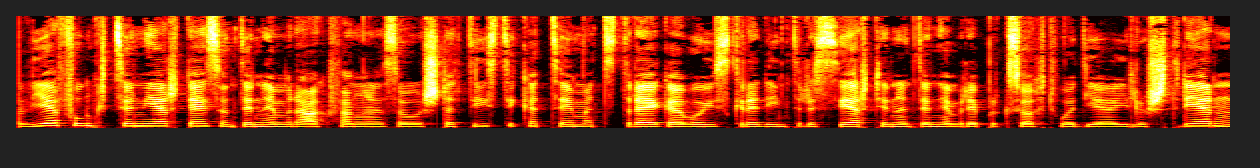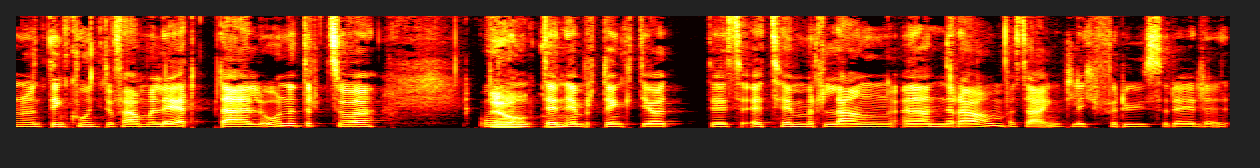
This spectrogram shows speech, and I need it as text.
wie funktioniert das? Und dann haben wir angefangen, so Statistiken zusammenzutragen, die uns gerade interessiert haben. Und dann haben wir jemanden gesucht, der die illustrieren. Und dann kommt auf einmal Erdteil ohne dazu. Und ja. dann haben wir gedacht, ja, das, jetzt haben wir lang einen Raum, was eigentlich für uns re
